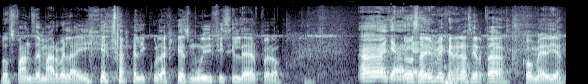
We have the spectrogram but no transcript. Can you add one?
los fans de Marvel ahí, esta película que es muy difícil de ver, pero Ah, ya, ya, ahí ya. me genera cierta comedia.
